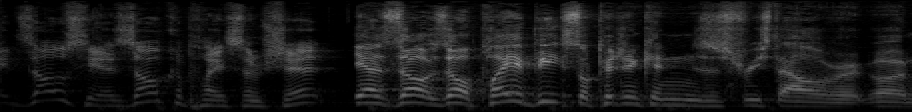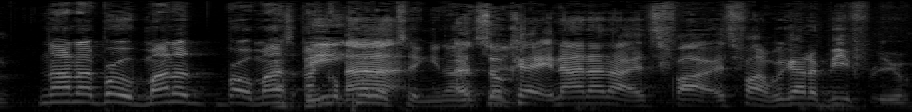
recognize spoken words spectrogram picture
wait, Zoe's here. Zoe can play some shit. Yeah, Zoe, Zoe, play a beat so Pigeon can just freestyle over it. Go ahead. No, no, bro, man, bro, man's beat? acapella thing, you know. That's what I'm saying? okay. No, no, no, It's fine. It's fine. We got a beat for you.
